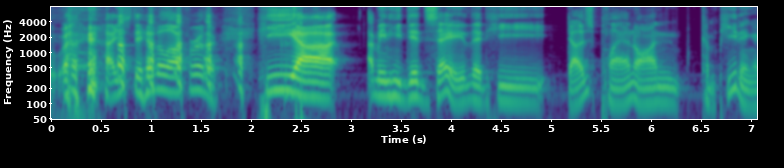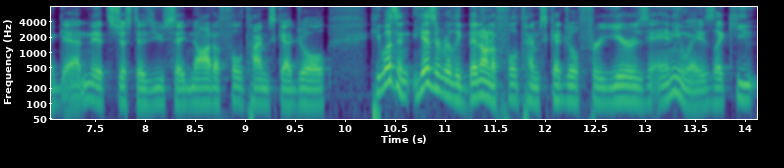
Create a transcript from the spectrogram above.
I used to hit a lot further. He, uh, I mean, he did say that he does plan on competing again. It's just as you say, not a full time schedule. He wasn't. He hasn't really been on a full time schedule for years, anyways. Like he,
